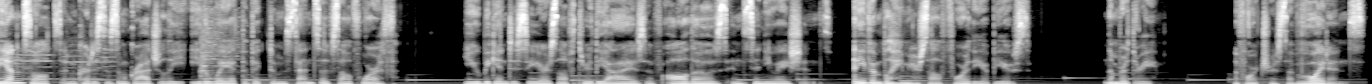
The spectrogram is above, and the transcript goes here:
The insults and criticism gradually eat away at the victim's sense of self-worth. You begin to see yourself through the eyes of all those insinuations and even blame yourself for the abuse. Number three, the fortress of avoidance.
